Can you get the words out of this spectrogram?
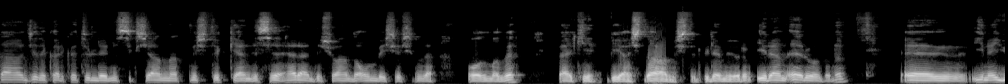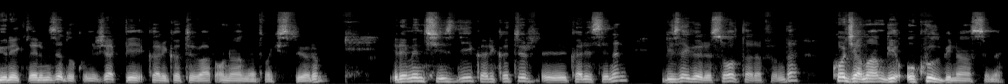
daha önce de karikatürlerini sıkça anlatmıştık. Kendisi herhalde şu anda 15 yaşında olmalı. Belki bir yaş daha almıştır, bilemiyorum. İrem Eroğlu'nun e, yine yüreklerimize dokunacak bir karikatür var. Onu anlatmak istiyorum. İrem'in çizdiği karikatür e, karesinin bize göre sol tarafında kocaman bir okul binasını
